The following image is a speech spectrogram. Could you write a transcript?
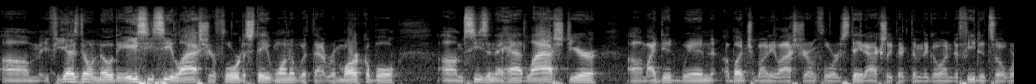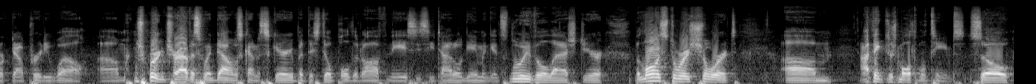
Um, if you guys don't know, the ACC last year, Florida State won it with that remarkable um, season they had last year. Um, I did win a bunch of money last year on Florida State. I actually picked them to go undefeated, so it worked out pretty well. Um, Jordan Travis went down was kind of scary, but they still pulled it off in the ACC title game against Louisville last year. But long story short, um, I think there's multiple teams. So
